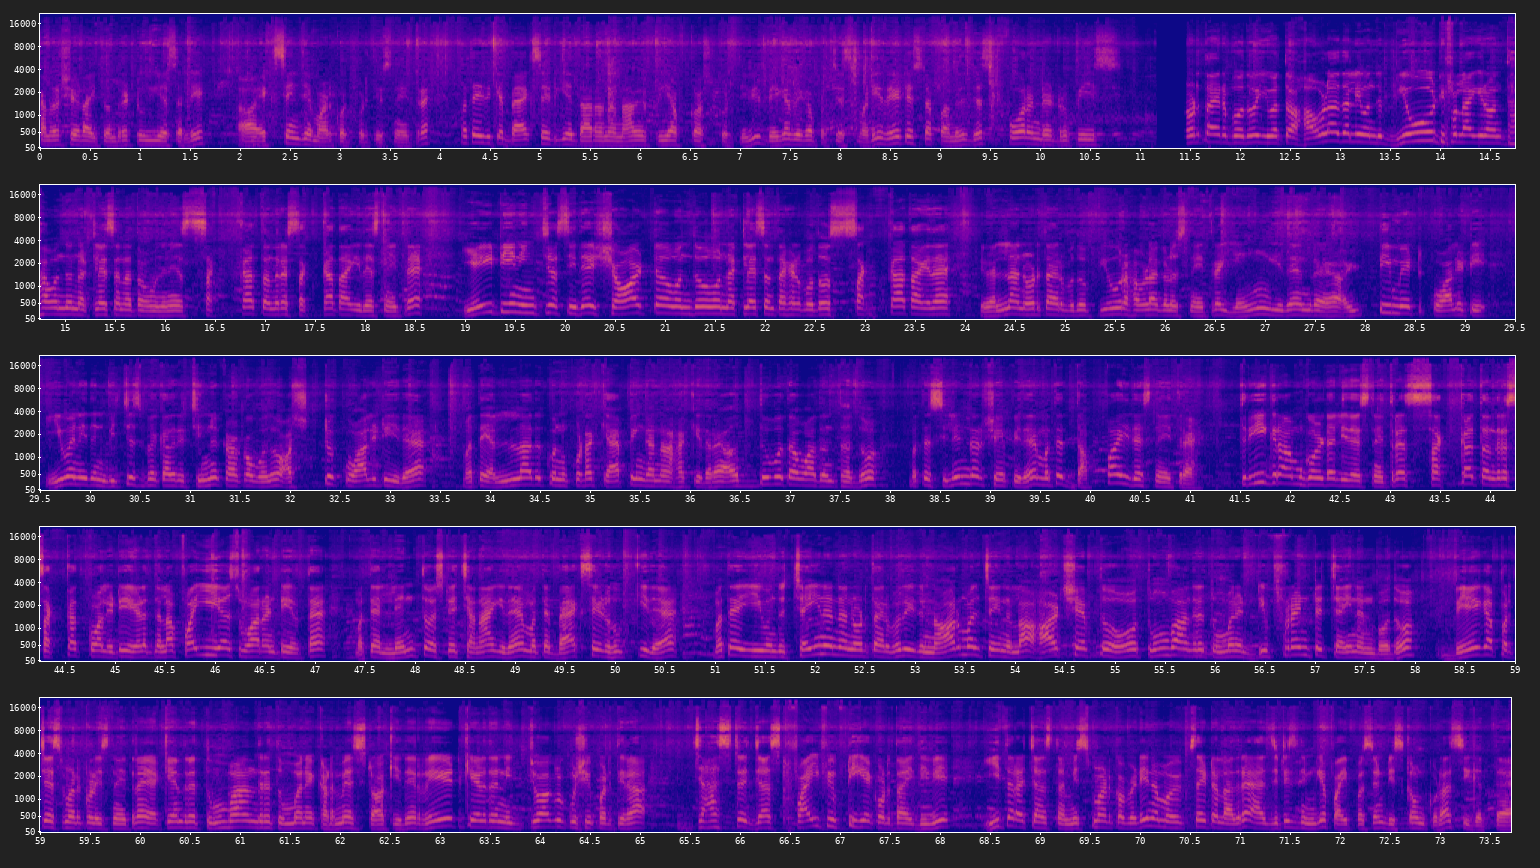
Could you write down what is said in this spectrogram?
ಕಲರ್ ಶೇಡ್ ಆಯಿತು ಅಂದರೆ ಟೂ ಇಯರ್ಸಲ್ಲಿ ಎಕ್ಸ್ಚೇಂಜೇ ಮಾಡಿಕೊಟ್ಬಿಡ್ತೀವಿ ಸ್ನೇಹಿತರೆ. ಮತ್ತು ಇದಕ್ಕೆ ಬ್ಯಾಕ್ ಸೈಡ್ಗೆ ದಾರನ ನಾವೇ ಫ್ರೀ ಆಫ್ ಕಾಸ್ಟ್ ಕೊಡ್ತೀವಿ. ಬೇಗ ಬೇಗ ಪರ್ಚೇಸ್ ಮಾಡಿ. ರೇಟ್ ಎಷ್ಟಪ್ಪ ಅಂದರೆ ಜಸ್ಟ್ ಫೋರ್ ಹಂಡ್ರೆಡ್ ರುಪೀಸ್ ನೋಡ್ತಾ ಇರ್ಬೋದು, ಇವತ್ತು ಹವಳದಲ್ಲಿ ಒಂದು ಬ್ಯೂಟಿಫುಲ್ ಆಗಿರುವಂತಹ ಒಂದು ನೆಕ್ಲೆಸ್ ಅನ್ನ ತಗೊಂಡಿದ್ದೀನಿ ಸಖತ್ ಅಂದ್ರೆ ಸಖತ್ತಾಗಿದೆ ಸ್ನೇಹಿತರೆ. ಏಯ್ಟೀನ್ ಇಂಚಸ್ ಇದೆ ಶಾರ್ಟ್ ಒಂದು ನೆಕ್ಲೆಸ್ ಅಂತ ಹೇಳ್ಬೋದು. ಸಖತ್ತಾಗಿದೆ ಇವೆಲ್ಲ ನೋಡ್ತಾ ಇರ್ಬೋದು. ಪ್ಯೂರ್ ಹವಳಗಳು ಸ್ನೇಹಿತರೆ. ಹೆಂಗಿದೆ ಅಂದ್ರೆ ಅಲ್ಟಿಮೇಟ್ ಕ್ವಾಲಿಟಿ ಈವನ್ ಇದನ್ನು ಬಿಚ್ಚಿಸ್ಬೇಕಾದ್ರೆ ಚಿನ್ನಕ್ಕೆ ಹಾಕೋಬೋದು. ಅಷ್ಟು ಕ್ವಾಲಿಟಿ ಇದೆ. ಮತ್ತು ಎಲ್ಲದಕ್ಕೂ ಕೂಡ ಕ್ಯಾಪಿಂಗ್ ಅನ್ನು ಹಾಕಿದ್ದಾರೆ. ಅದ್ಭುತವಾದಂಥದ್ದು. ಮತ್ತು ಸಿಲಿಂಡರ್ ಶೇಪ್ ಇದೆ. ಮತ್ತು ದಪ್ಪ ಇದೆ ಸ್ನೇಹಿತರೆ. ತ್ರೀ ಗ್ರಾಮ್ ಗೋಲ್ಡಲ್ಲಿ ಇದೆ ಸ್ನೇಹಿತರೆ. ಸಖತ್ ಅಂದರೆ ಸಖತ್ ಕ್ವಾಲಿಟಿ ಹೇಳಿದ್ನಲ್ಲ ಫೈವ್ ಇಯರ್ಸ್ ವಾರಂಟಿ ಇರುತ್ತೆ. ಮತ್ತು ಲೆಂತು ಅಷ್ಟೇ ಚೆನ್ನಾಗಿದೆ, ಮತ್ತು ಬ್ಯಾಕ್ ಸೈಡ್ ಹುಕ್ ಇದೆ. ಮತ್ತು ಈ ಒಂದು ಚೈನನ್ನು ನೋಡ್ತಾ ಇರ್ಬೋದು. ಇದು ನಾರ್ಮಲ್ ಚೈನ್ ಅಲ್ಲ ಹಾರ್ಟ್ ಶೇಪ್ದು ತುಂಬ ಅಂದರೆ ತುಂಬಾ ಡಿಫ್ರೆಂಟ್ ಚೈನ್ ಅನ್ಬೋದು. ಬೇಗ ಪರ್ಚೇಸ್ ಮಾಡ್ಕೊಳ್ಳಿ ಸ್ನೇಹಿತರೆ. ಯಾಕೆಂದರೆ ತುಂಬ ಅಂದರೆ ತುಂಬಾ ಕಡಿಮೆ ಸ್ಟಾಕ್ ಇದೆ. ರೇಟ್ ಕೇಳಿದ್ರೆ ನಿಜವಾಗ್ಲೂ ಖುಷಿ ಪಡ್ತೀರಾ? ಜಸ್ಟ್ ಜಸ್ಟ್ ಫೈವ್ ಫಿಫ್ಟಿಗೆ ಕೊಡ್ತಾ ಇದ್ದೀವಿ. ಈ ಥರ ಚಾನ್ಸ್ನ ಮಿಸ್ ಮಾಡ್ಕೋಬೇಡಿ. ನಮ್ಮ ವೆಬ್ಸೈಟಲ್ಲಾದರೆ ಆ್ಯಸ್ ಇಟ್ ಈಸ್ ನಿಮಗೆ ಫೈವ್ ಪರ್ಸೆಂಟ್ ಡಿಸ್ಕೌಂಟ್ ಕೂಡ ಸಿಗುತ್ತೆ.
